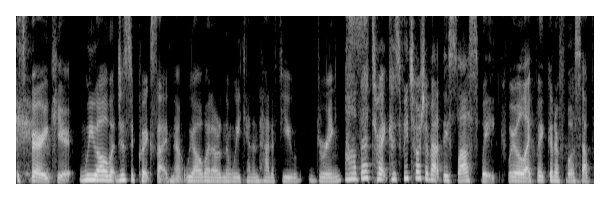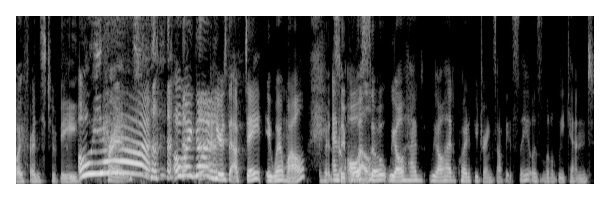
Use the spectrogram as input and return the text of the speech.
It's very cute. we all went. Just a quick side note: we all went out on the weekend and had a few drinks. Oh, that's right. Because we talked about this last week. We were like, we're going to force our boyfriends to be. oh yeah. friends. oh my god! Here's the update. It went well. It went and super also well. we all had we all had quite a few drinks obviously it was a little weekend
